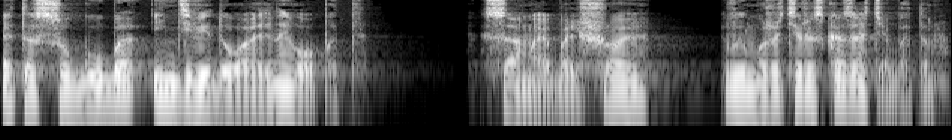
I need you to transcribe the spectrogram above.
Это сугубо индивидуальный опыт. Самое большое – вы можете рассказать об этом.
